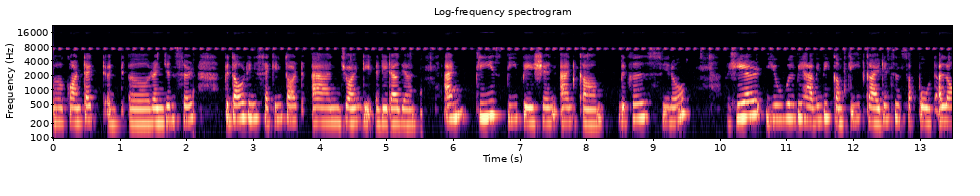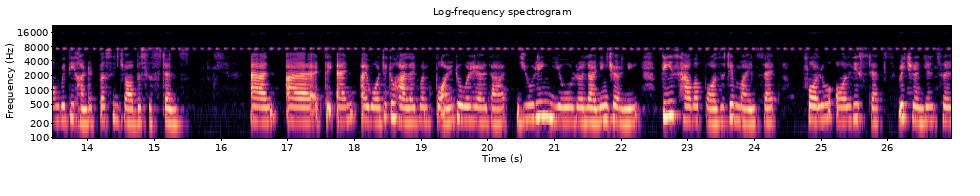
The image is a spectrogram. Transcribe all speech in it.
uh, contact uh, uh, Ranjan sir without any second thought and join da- data Gyan And please be patient and calm because you know here you will be having the complete guidance and support along with the 100% job assistance. And uh, at the end, I wanted to highlight one point over here that during your learning journey, please have a positive mindset, follow all the steps which Ranjan sir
